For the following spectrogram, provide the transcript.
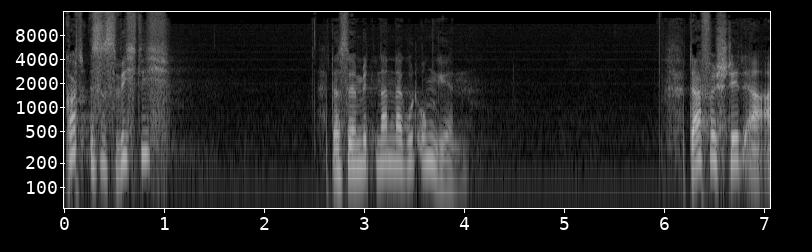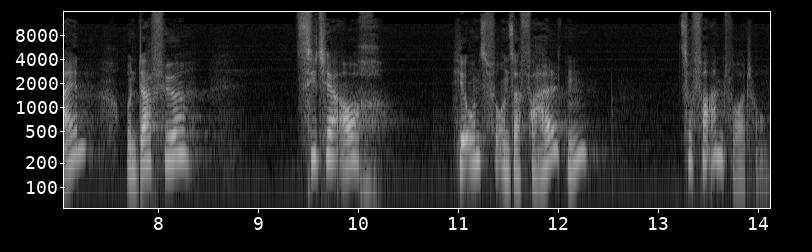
Gott ist es wichtig, dass wir miteinander gut umgehen. Dafür steht er ein und dafür zieht er auch hier uns für unser Verhalten zur Verantwortung.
